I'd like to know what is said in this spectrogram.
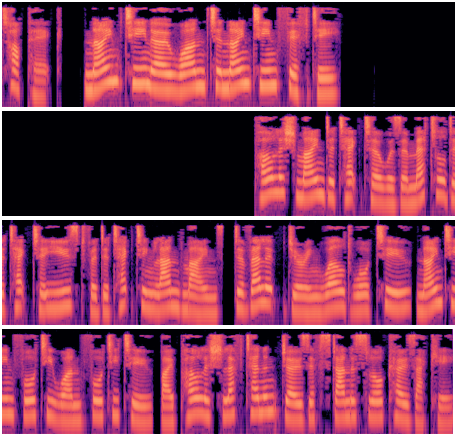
Topic 1901 to 1950 Polish mine detector was a metal detector used for detecting landmines, developed during World War II 1941–42 by Polish Lieutenant Joseph Stanislaw Kosacki.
